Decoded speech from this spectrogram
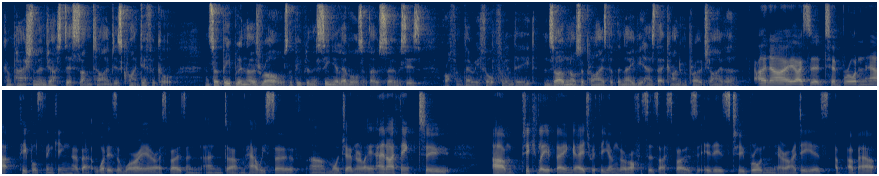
compassion and justice sometimes. It's quite difficult. And so people in those roles, the people in the senior levels of those services, are often very thoughtful indeed. And so I'm not surprised that the Navy has that kind of approach either. I know. I said to broaden out people's thinking about what is a warrior, I suppose, and and um, how we serve um, more generally. And I think to um, particularly if they engage with the younger officers, I suppose it is to broaden their ideas ab- about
